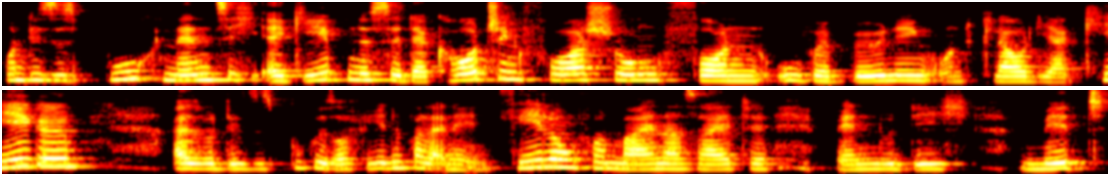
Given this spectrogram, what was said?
Und dieses Buch nennt sich Ergebnisse der Coaching-Forschung von Uwe Böning und Claudia Kegel. Also dieses Buch ist auf jeden Fall eine Empfehlung von meiner Seite, wenn du dich mit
